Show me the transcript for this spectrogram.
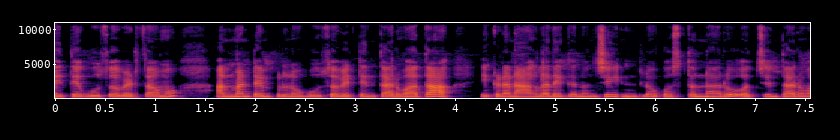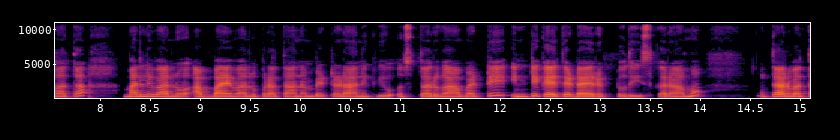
అయితే కూర్చోబెడతాము హనుమాన్ టెంపుల్లో కూర్చోబెట్టిన తర్వాత ఇక్కడ నాగుల దగ్గర నుంచి ఇంట్లోకి వస్తున్నారు వచ్చిన తర్వాత మళ్ళీ వాళ్ళు అబ్బాయి వాళ్ళు ప్రతానం పెట్టడానికి వస్తారు కాబట్టి ఇంటికైతే డైరెక్ట్ తీసుకురాము. తర్వాత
